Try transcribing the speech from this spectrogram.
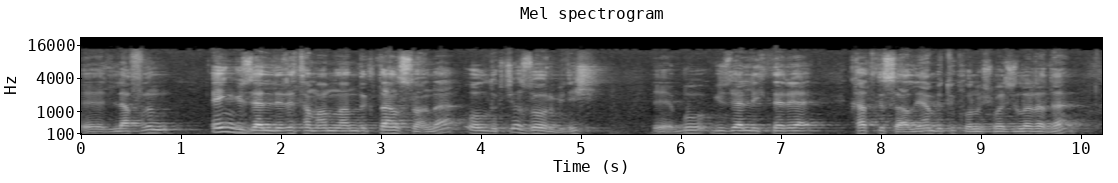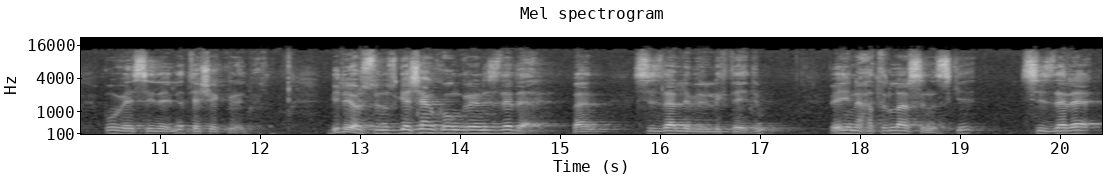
e, lafın en güzelleri tamamlandıktan sonra oldukça zor bir iş. E, bu güzelliklere katkı sağlayan bütün konuşmacılara da bu vesileyle teşekkür ediyorum. Biliyorsunuz geçen kongrenizde de ben sizlerle birlikteydim ve yine hatırlarsınız ki sizlere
